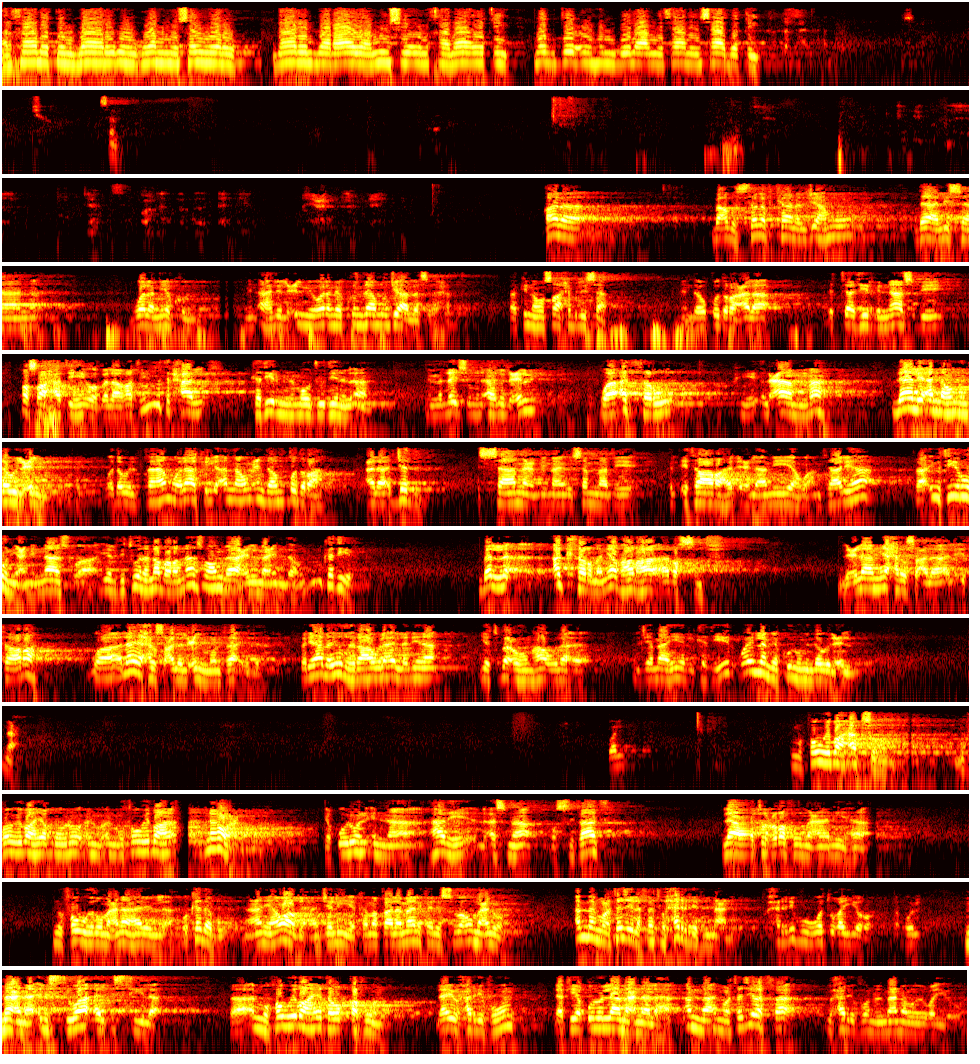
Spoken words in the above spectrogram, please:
الخالق البارئ والمصور دار البرايا منشئ الخلائق مبدعهم بلا مثال سابق. قال بعض السلف كان الجهم ذا لسان ولم يكن من أهل العلم ولم يكن ذا مجالسة حتى لكنه صاحب لسان عنده قدرة على التأثير في الناس بفصاحته وبلاغته مثل حال كثير من الموجودين الآن ممن ليسوا من أهل العلم وأثروا في العامة لا لأنهم من ذوي العلم وذوي الفهم ولكن لأنهم عندهم قدرة على جذب السامع بما يسمى الإثارة الإعلامية وأمثالها فيثيرون يعني الناس ويلفتون نظر الناس وهم لا علم عندهم كثير. بل أكثر من يظهر هذا الصنف. الإعلام يحرص على الإثارة ولا يحرص على العلم والفائدة. فلهذا يظهر هؤلاء الذين يتبعهم هؤلاء الجماهير الكثير وإن لم يكونوا من ذوي العلم. نعم. المفوضة عكسهم. المفوضة يقولون المفوضة نوع. يقولون إن هذه الأسماء والصفات لا تعرف معانيها. نفوض معناها لله. وكذبوا. معانيها واضحة جلية كما قال مالك الاستواء معلوم. أما المعتزلة فتحرف المعنى. تحرفه وتغيره. تقول معنى الاستواء الاستيلاء. فالمفوضة يتوقفون. لا يحرفون لكن يقولون لا معنى لها. أما المعتزلة فيحرفون المعنى ويغيرون.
